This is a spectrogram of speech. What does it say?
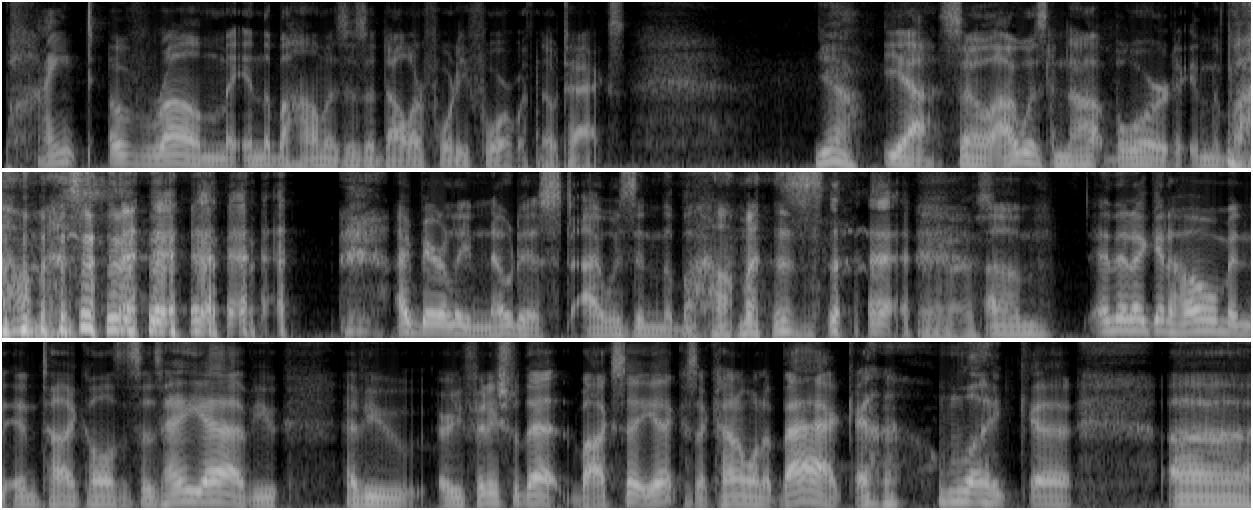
pint of rum in the Bahamas is a dollar forty-four with no tax. Yeah. Yeah, so I was not bored in the Bahamas. I barely noticed I was in the Bahamas. Very nice. Um, and then I get home and, and Ty calls and says, "Hey, yeah, have you have you are you finished with that box set yet? Because I kind of want it back." And I'm like, uh, uh,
